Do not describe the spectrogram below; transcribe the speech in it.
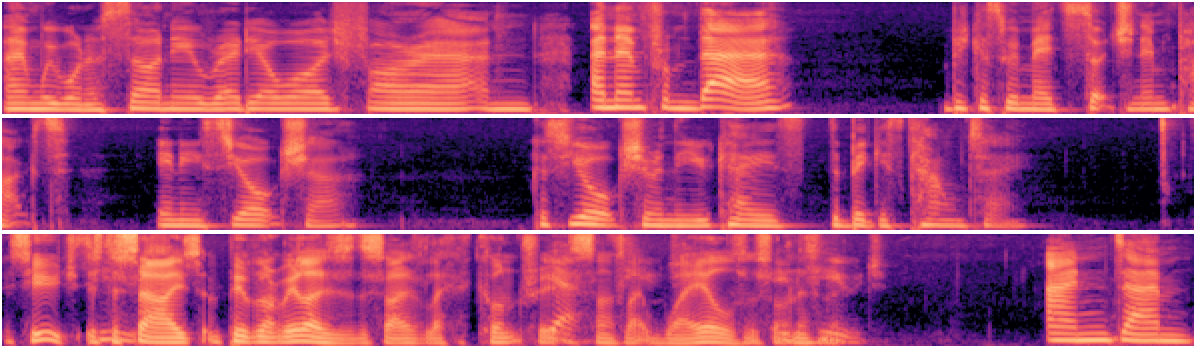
and we won a Sony Radio Award for it. And, and then from there, because we made such an impact in East Yorkshire, because Yorkshire in the UK is the biggest county. It's huge. It's, It's the huge. size. People don't realize it's the size of like a country. Yeah, it sounds like. Wales or something, it's huge. And um,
